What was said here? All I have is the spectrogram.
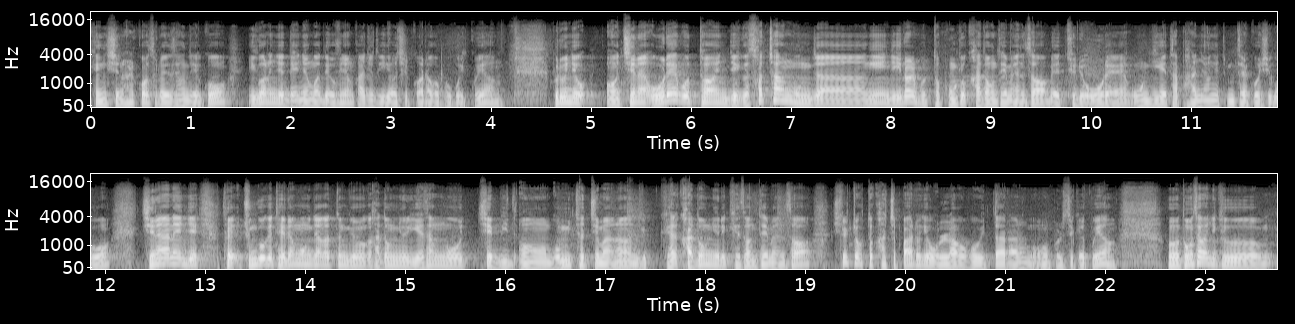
갱신할 것으로 예상되고 이거는 이제 내년과 내후년까지도 이어질 거라고 보고 있고요. 그리고 이제 어, 지난 올해부터 이제 그 서창 공장이 이제 1월부터 본격 가동되면서 매출이 올해 온기에 다 반영이 좀 될 것이고 지난해 이제 대- 중국의 대량 공장 같은 경우가 가동률이 예상치에 미, 어, 못 미쳤지만은 가동률이 개선되면서 실적도 같이 빠르게 올라오고 있다라는 거볼수 있겠고요. 어, 이제 그,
